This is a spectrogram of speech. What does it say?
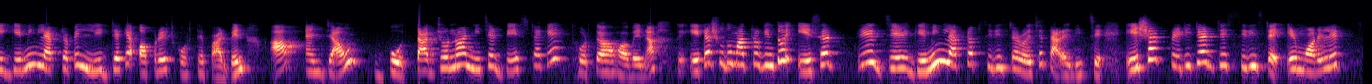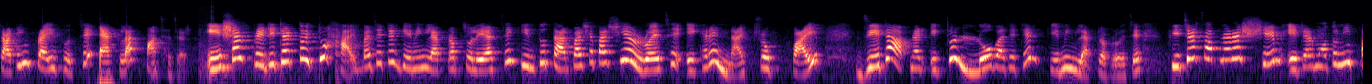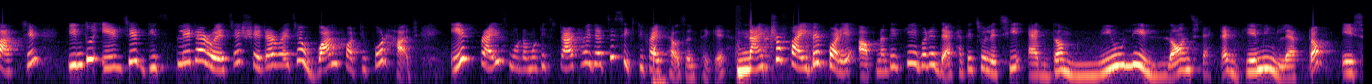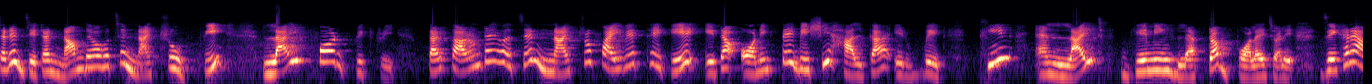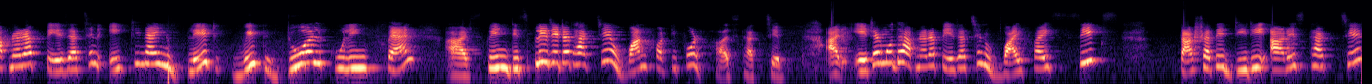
এই গেমিং ল্যাপটপের লিডটাকে অপারেট করতে পারবেন আপ অ্যান্ড ডাউন বোথ তার জন্য আর নিচের বেসটাকে ধরতে হবে না। তো এটা শুধুমাত্র কিন্তু এসার যে গেমিং ল্যাপটপ সিরিজটা রয়েছে তারাই দিচ্ছে। এশার প্রেডিটার যে সিরিজটা এর মডেলের স্টার্টিং প্রাইস হচ্ছে এক লাখ পাঁচ হাজার। এশার প্রেডিটার তো একটু হাই বাজেটের গেমিং ল্যাপটপ চলে যাচ্ছে, কিন্তু তার পাশাপাশি রয়েছে এখানে নাইট্রো ফাইভ যেটা আপনার একটু লো বাজেটের গেমিং ল্যাপটপ রয়েছে। ফিচার্স আপনারা সেম এটার মতনই পাচ্ছেন, কিন্তু এর যে ডিসপ্লেটা রয়েছে, সেটা রয়েছে ওয়ান ফর্টি ফোর হাজ এর প্রাইস মোটামুটি স্টার্ট হয়ে যাচ্ছে সিক্সটি ফাইভ থাউজেন্ড থেকে। নাইট্রো ফাইভের পরে আপনাদেরকে এবারে দেখাতে চলেছি একদম নিউলি লঞ্চড একটা গেমিং ল্যাপটপ এসারের যেটার নাম দেওয়া হচ্ছে Nitro V life for victory তার কারণটাই হচ্ছে নাইট্রো ফাইভের থেকে এটা অনেকটাই বেশি হালকা এর weight thin and light gaming laptop বলাই চলে। যেখানে আপনারা পেয়ে যাচ্ছেন eighty nine blade with dual cooling fan R screen display যেটা থাকছে ওয়ান ফর্টি ফোর হাজ থাকছে। আর এটার মধ্যে আপনারা পেয়ে যাচ্ছেন ওয়াইফাই সিক্স তার সাথে ডিডিআরএস থাকছে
